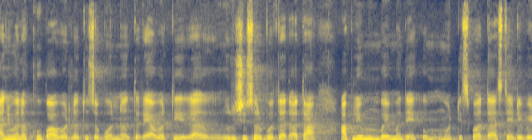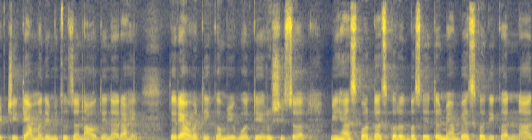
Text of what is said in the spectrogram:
आणि मला खूप आवडलं तुझं बोलणं. तर यावरती रा ऋषी सर बोलतात आता आपली मुंबईमध्ये एक मोठी स्पर्धा असते डिबेटची त्यामध्ये मी तुझं नाव देणार आहे. तर यावरती कमळी बोलते ऋषी सर मी ह्या स्पर्धाच करत बसले तर मी अभ्यास कधी करणार?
